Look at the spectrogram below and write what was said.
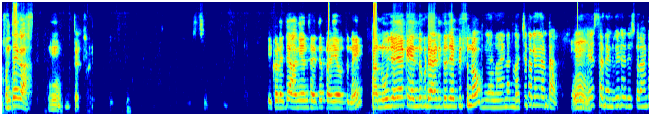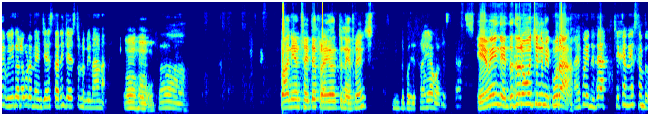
అంతేగా? ఇక్కడైతే ఆనియన్స్ అయితే ఫ్రై అవుతున్నాయి. మరి నువ్వు చేయక ఎందుకు డాడీతో చేపిస్తున్నావు? ఆయనకు నచ్చటలేదంట చేస్తాను నేను వీడియో తీస్తాను అంటే వీడియోలో కూడా నేను చేస్తానని చేస్తుండు మీ నాన్న. ఆనియన్స్ అయితే ఫ్రై అవుతున్నాయి ఫ్రెండ్స్. ఫ్రై అవ్వాలి. ఏమైంది? ఎంత దూరం వచ్చింది మీ కూర? అయిపోయింది చికెన్ వేస్తుండు.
